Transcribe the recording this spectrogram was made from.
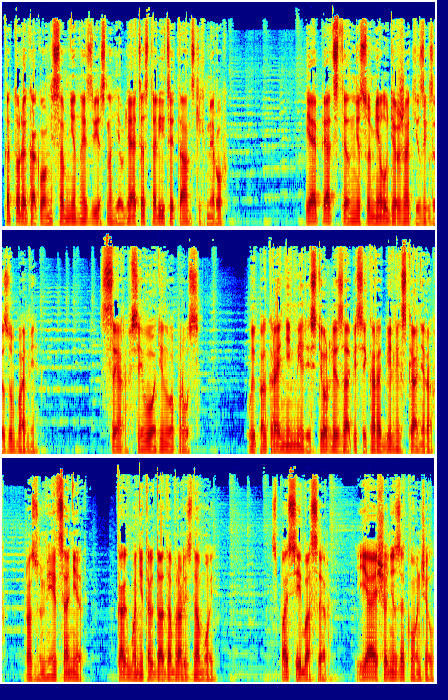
которая, как вам несомненно известно, является столицей танских миров. И опять Стэн не сумел удержать язык за зубами. «Сэр, всего один вопрос. Вы, по крайней мере, стерли записи корабельных сканеров?» «Разумеется, нет. Как бы они тогда добрались домой?» «Спасибо, сэр. Я еще не закончил.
